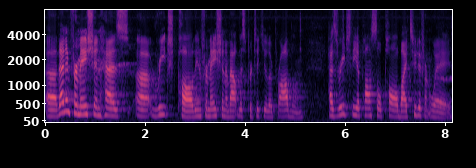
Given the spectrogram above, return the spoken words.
Uh, that information has uh, reached Paul, the information about this particular problem has reached the Apostle Paul by two different ways.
